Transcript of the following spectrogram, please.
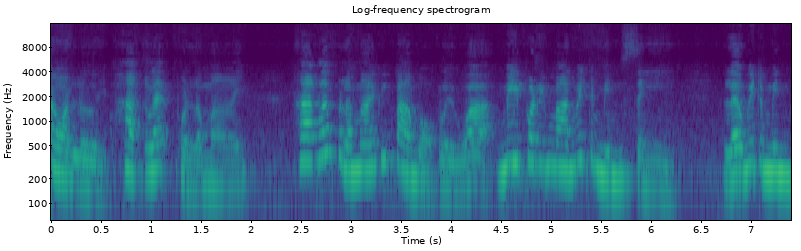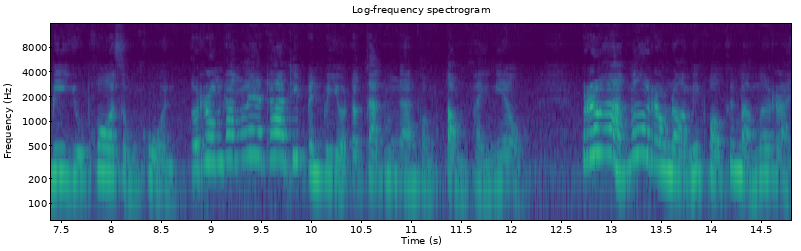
นอนเลย ผักและผลไม้ผักและผลไม้พี่ปาบอกเลยว่า มีปริมาณวิตามินซี และวิตามินบีอยู่พอสมควร รวมทั้งแร่ธาตุที่เป็นประโยชน์ต่อการทำงานของต่อมไผ่เนียวเพราะหากเมื่อเรานอนไม่พอขึ้นมาเมื่อไหร่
